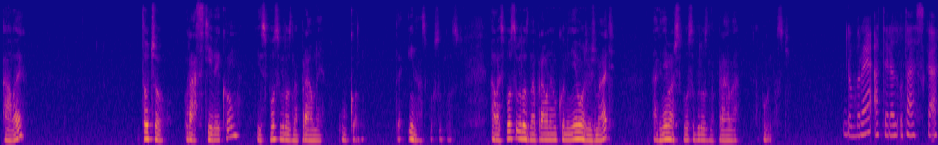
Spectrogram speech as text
Ale to, čo rastie vekom, je spôsobilosť na právne úkony. To je iná spôsobilosť. Ale spôsobilosť na právne úkony nemôžeš mať, ak nemáš spôsobilosť na práva a povinnosti. Dobre, a teraz otázka.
